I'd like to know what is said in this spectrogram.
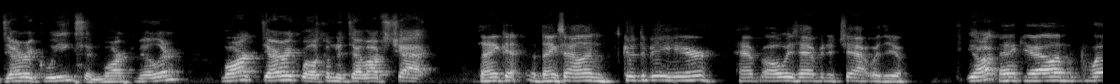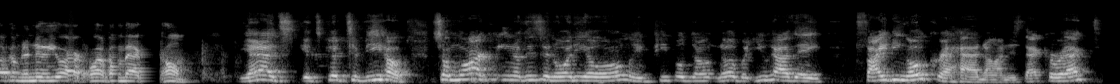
Derek Weeks and Mark Miller. Mark, Derek, welcome to DevOps Chat. Thank you. Thanks, Alan. It's good to be here. Have always happy to chat with you. Yeah. Thank you, Alan. Welcome to New York. Welcome back home. Yeah, it's it's good to be home. So, Mark, you know, this is an audio only. People don't know, but you have a fighting okra hat on. Is that correct?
